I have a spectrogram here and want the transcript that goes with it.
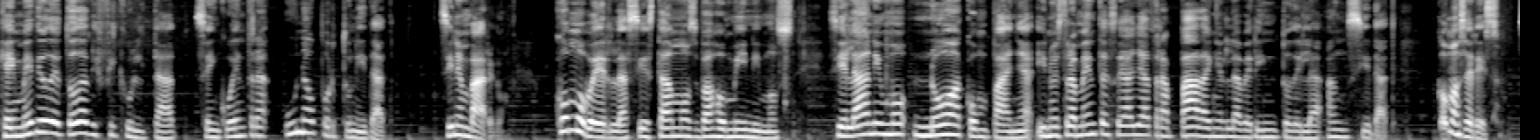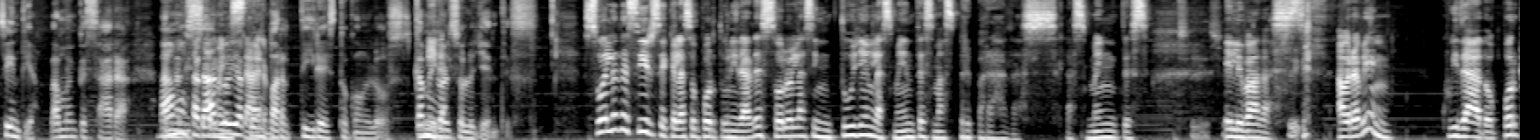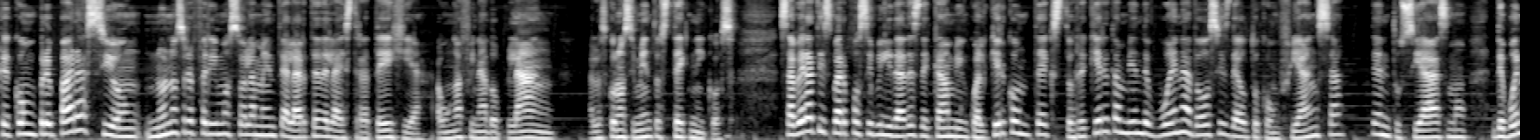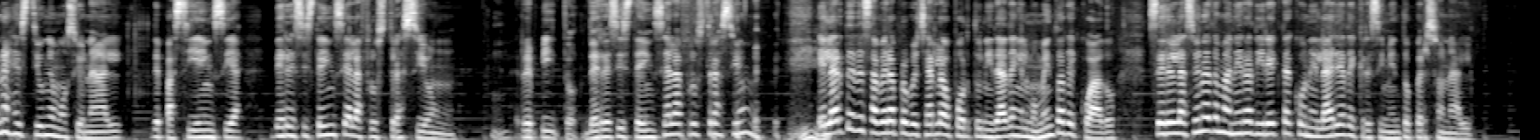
que en medio de toda dificultad se encuentra una oportunidad. Sin embargo, ¿cómo verla si estamos bajo mínimos? Si el ánimo no acompaña y nuestra mente se halla atrapada en el laberinto de la ansiedad. ¿Cómo hacer eso? Cintia, vamos a empezar a Vamos a analizarlo y a compartir esto con los Camino Mira. al Sol oyentes. Suele decirse que las oportunidades solo las intuyen las mentes más preparadas, las mentes elevadas. Sí. Ahora bien, cuidado, porque con preparación no nos referimos solamente al arte de la estrategia, a un afinado plan, a los conocimientos técnicos. Saber atisbar posibilidades de cambio en cualquier contexto requiere también de buena dosis de autoconfianza, de entusiasmo, de buena gestión emocional, de paciencia, de resistencia a la frustración. Repito, de resistencia a la frustración. El arte de saber aprovechar la oportunidad en el momento adecuado se relaciona de manera directa con el área de crecimiento personal.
